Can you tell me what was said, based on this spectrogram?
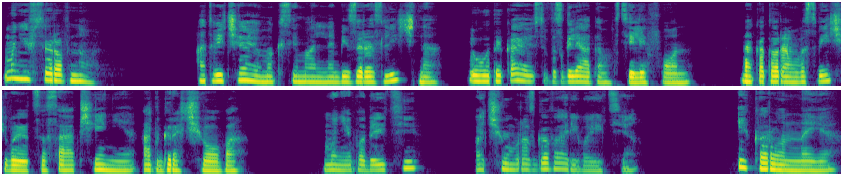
Мне все равно. Отвечаю максимально безразлично и утыкаюсь взглядом в телефон, на котором высвечиваются сообщения от Грачева. «Мне подойти? О чем разговариваете?» И коронное.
